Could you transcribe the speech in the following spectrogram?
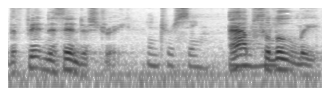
the fitness industry. Interesting. Absolutely.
